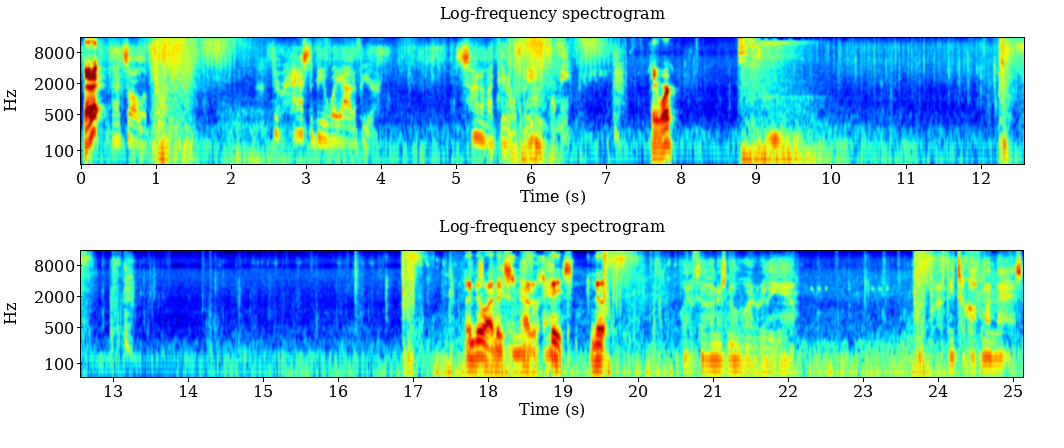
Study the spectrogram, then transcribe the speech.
That it? That's all of them. There has to be a way out of here. It sounded like they were waiting for me. They were. They knew I'd, had never escaped. Knew it. What if the hunters know who I really am? What if they took off my mask?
